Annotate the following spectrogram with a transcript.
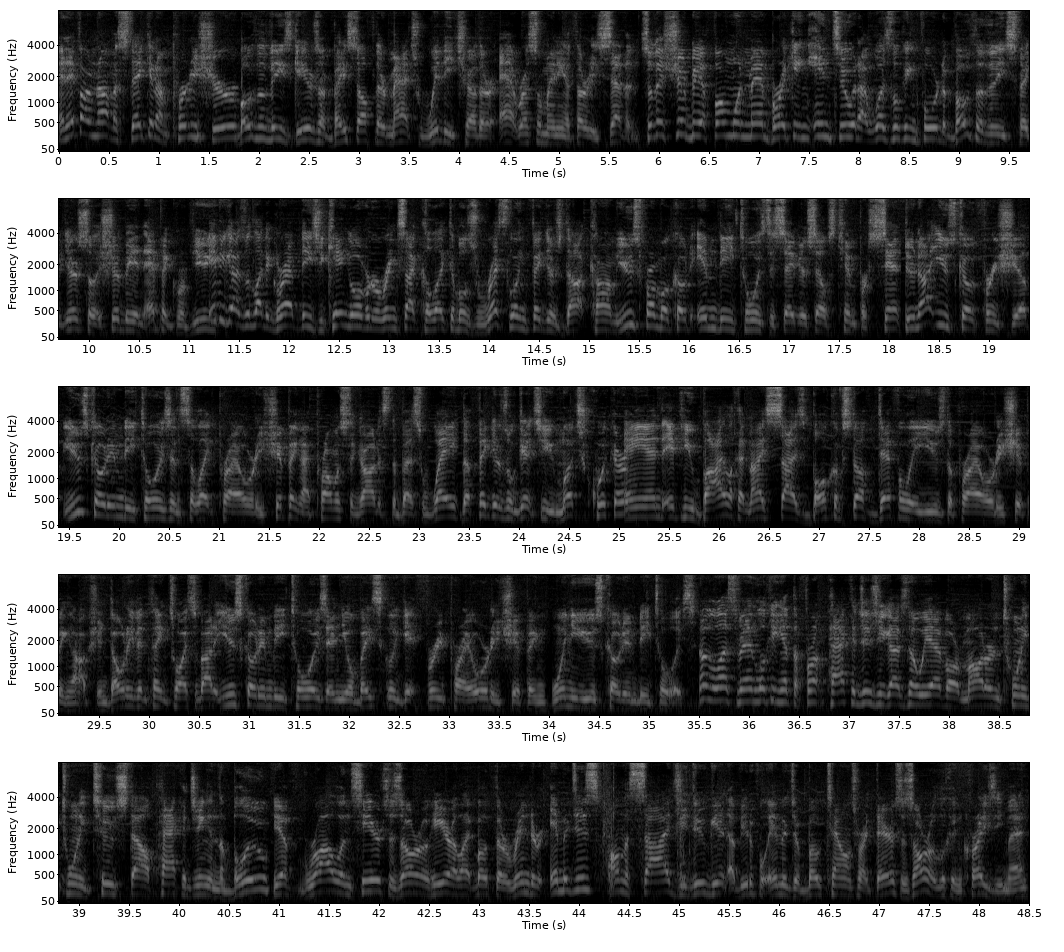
And if I'm not mistaken, I'm pretty sure both of these gears are based off their match with each other at WrestleMania 37. So this should be a fun one, man. Breaking into it, I was looking forward to both of these figures, so it should be an epic review. If you guys would like to grab these, you can go over to Ringside Collectibles, WrestlingFigures.com. Use promo code MD Toys to save yourselves 10%. Do not use code free ship. Use code MD Toys and select priority shipping. I promise to God it's the best way. The figures will get to you much quicker, and if you buy like a nice size bulk of stuff, definitely use the priority shipping option. Don't even think twice about it. Use code MD Toys, and you'll basically get free priority shipping when you use code MD Toys. Nonetheless, man, looking at the front packages, you guys know we have our modern 2022 style packaging in the blue. You have Rollins here, Cesaro here. I like both their render images. On the sides, you do get a beautiful image of both talents right there. Cesaro looking crazy, man.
